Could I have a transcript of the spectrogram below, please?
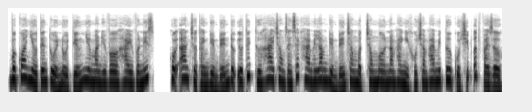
Vượt qua nhiều tên tuổi nổi tiếng như Maldives hay Venice, Hội An trở thành điểm đến được yêu thích thứ hai trong danh sách 25 điểm đến trong mật trong mơ năm 2024 của TripAdvisor.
